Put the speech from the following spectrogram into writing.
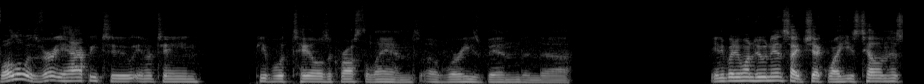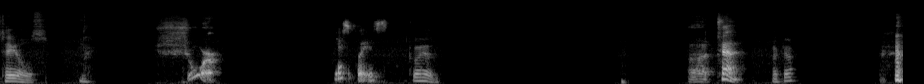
Volo is very happy to entertain people with tales across the land of where he's been and uh Anybody want to do an insight check why he's telling his tales? Sure. Yes, please. Go ahead. Uh, 10. Okay.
